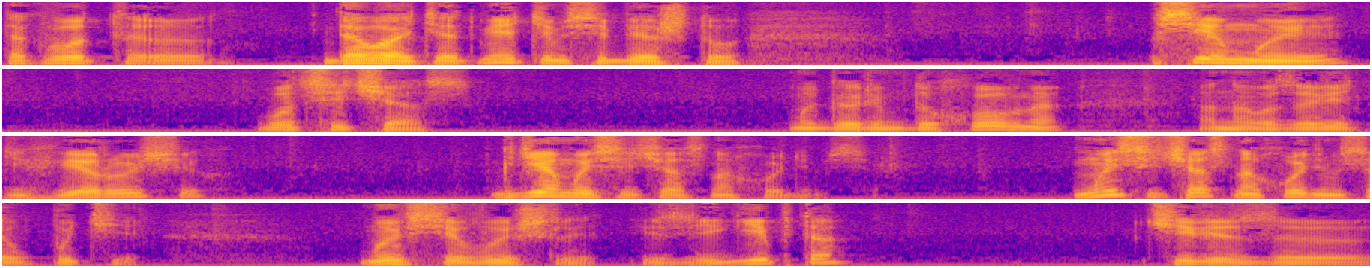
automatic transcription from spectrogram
Так вот, э, давайте отметим себе, что все мы, вот сейчас, мы говорим духовно о новозаветних верующих, где мы сейчас находимся? Мы сейчас находимся в пути. Мы все вышли из Египта через э,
